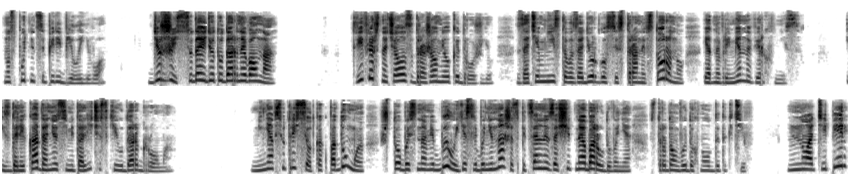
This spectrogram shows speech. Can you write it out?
но спутница перебила его. «Держись, сюда идет ударная волна!» Твифлер сначала задрожал мелкой дрожью, затем неистово задергался из стороны в сторону и одновременно вверх-вниз. Издалека донесся металлический удар грома. Меня всю трясет, как подумаю, что бы с нами было, если бы не наше специальное защитное оборудование, с трудом выдохнул детектив. Ну а теперь,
